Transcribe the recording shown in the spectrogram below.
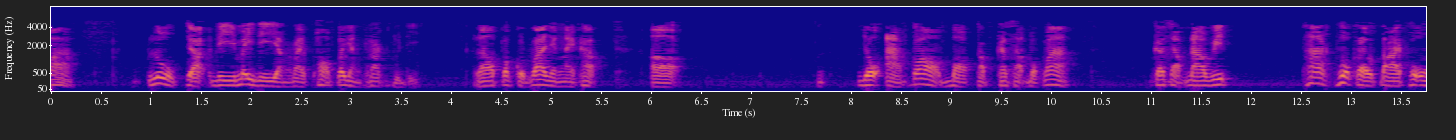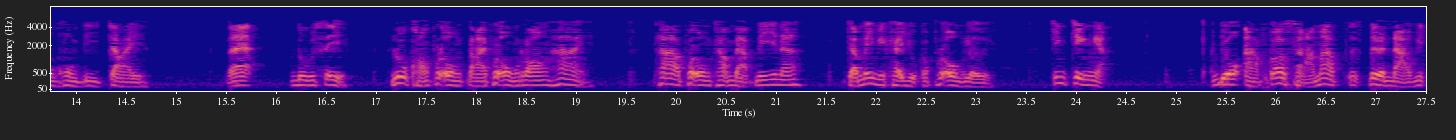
ว่าลูกจะดีไม่ดีอย่างไรพ่อก็ยังรักอยู่ดี แล้วปรากฏว่ายังไงครับโยอาบก็บอกกับกษัตริย์บอกว่ากษัตริย์ดาวิดถ้าพวกเราตายพระองค์คงดีใจ และดูสิลูกของพระองค์ตายพระองค์ร้องไห้ ถ้าพระองค์ทำแบบนี้นะ จะไม่มีใครอยู่กับพระองค์เลย จริง ๆ เนี่ย โยอาบก็สามารถเตือนดาวิด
